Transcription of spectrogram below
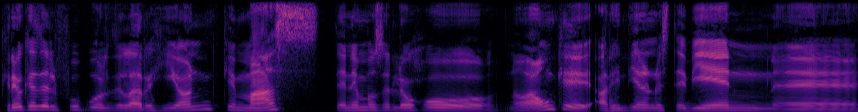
creo que es el fútbol de la región que más tenemos el ojo, ¿no? Aunque Argentina no esté bien eh,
